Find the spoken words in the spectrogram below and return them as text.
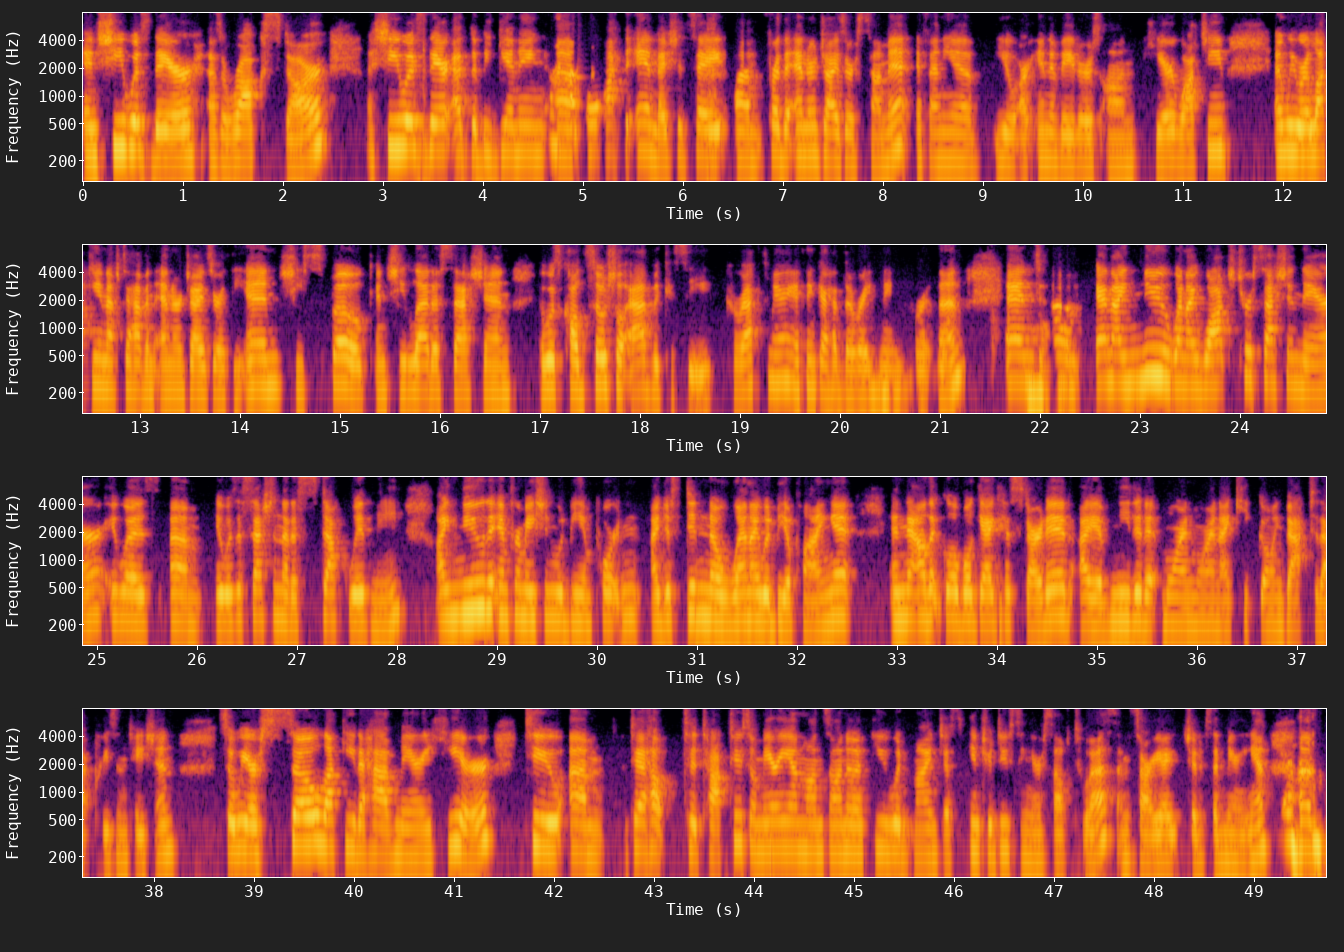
and she was there as a rock star. She was there at the beginning, uh, or at the end, I should say, um, for the Energizer Summit. If any of you are innovators on here watching, and we were lucky enough to have an Energizer at the end. She spoke and she led a session. It was called Social Advocacy correct, Mary? I think I had the right name mm-hmm. for it then. And um, and I knew when I watched her session there, it was um, it was a session that has stuck with me. I knew the information would be important. I just didn't know when I would be applying it. And now that Global GEG has started, I have needed it more and more, and I keep going back to that presentation. So we are so lucky to have Mary here to um, to help to talk to. So, Marianne Manzano, if you wouldn't mind just introducing yourself to us. I'm sorry, I should have said Marianne. Um,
